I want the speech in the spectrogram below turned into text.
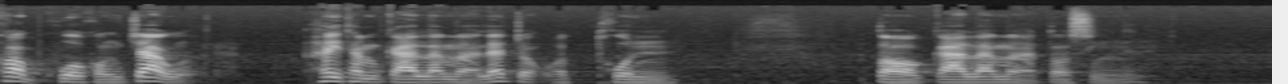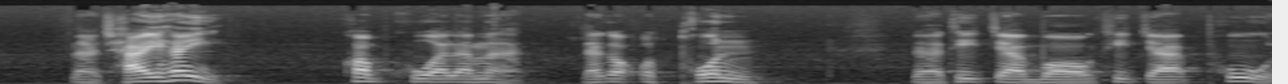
ครอบครัวของเจ้าให้ทำการละหมาดและจะอดทนต่อการละหมาดต่อสิ่งนั้นนะใช้ให้ครอบครัวละหมาดแล้วก็อดทนนะที่จะบอกที่จะพูด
